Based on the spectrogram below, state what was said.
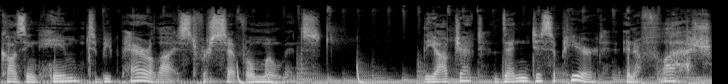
causing him to be paralyzed for several moments. The object then disappeared in a flash,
